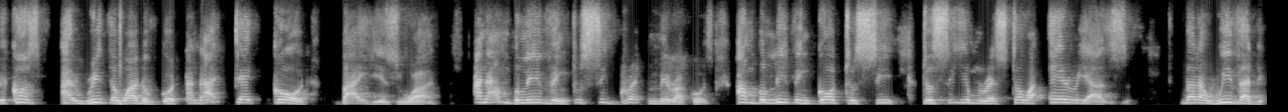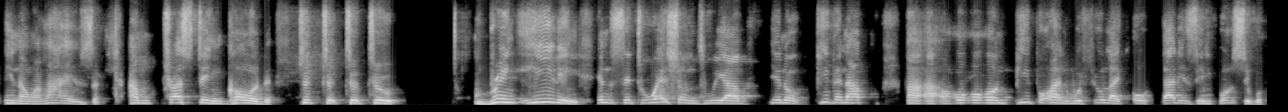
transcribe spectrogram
because I read the word of God and I take God by his word. And I'm believing to see great miracles. I'm believing God to see to see him restore areas that are withered in our lives. I'm trusting God to, to, to, to bring healing in situations we have you know given up uh, uh, on people and we feel like oh that is impossible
